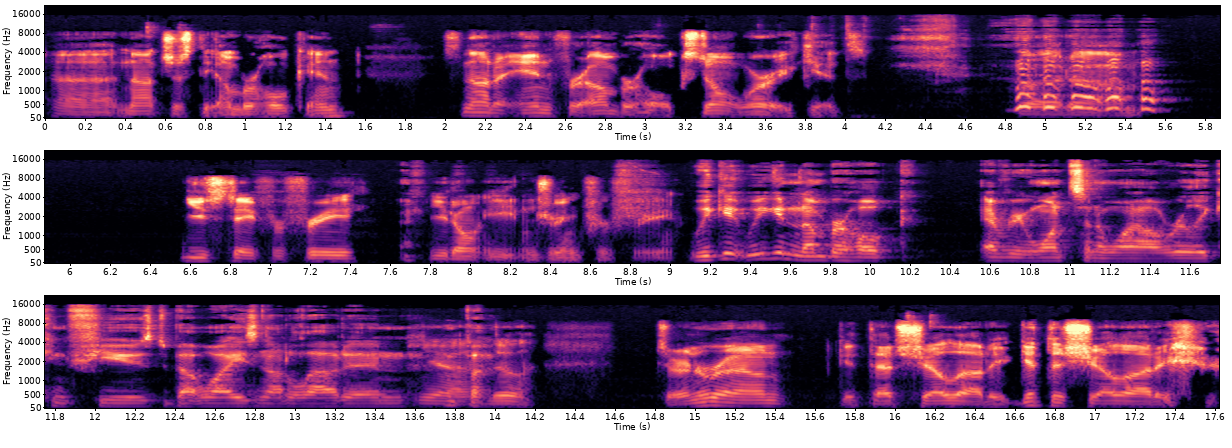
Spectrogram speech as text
uh, not just the Umber Hulk inn. It's not an inn for Umber Hulks. Don't worry, kids. But um, you stay for free. You don't eat and drink for free. We get we get Number Hulk every once in a while, really confused about why he's not allowed in. Yeah, But- turn around, get that shell out of here. Get the shell out of here.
